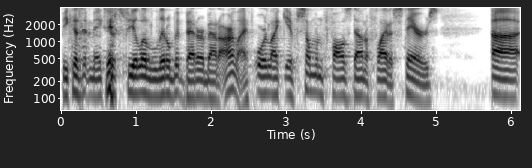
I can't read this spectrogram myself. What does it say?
because it makes us feel a little bit better about our life. Or like if someone falls down a flight of stairs, uh,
